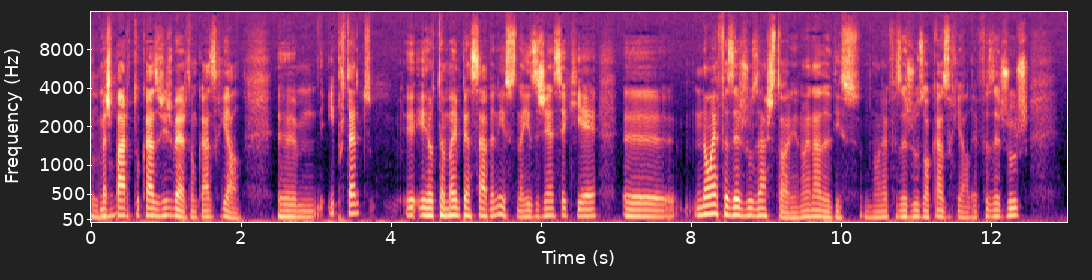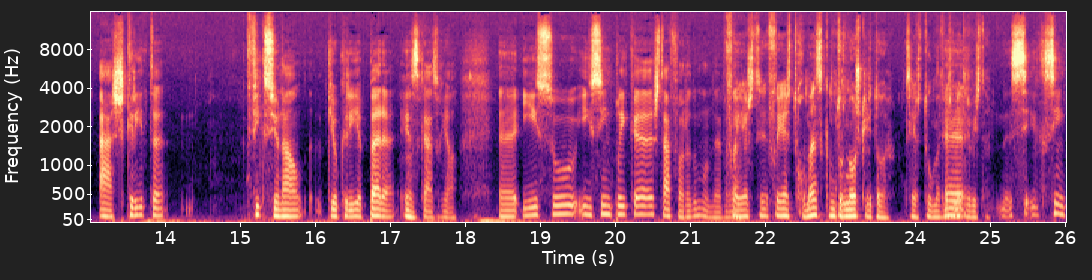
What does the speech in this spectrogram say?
mas Uhum. parte do caso Gisberto, um caso real. Hum, e portanto eu- também pensava nisso, na exigência que é eh, não é fazer jus à história, não é nada disso, não é fazer jus ao caso real, é fazer jus à escrita ficcional que eu queria para esse caso real. E isso, isso implica estar fora do mundo, é verdade. Foi este, foi este romance que me tornou escritor, disseste tu uma vez numa Eh, entrevista. Sim, sim,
